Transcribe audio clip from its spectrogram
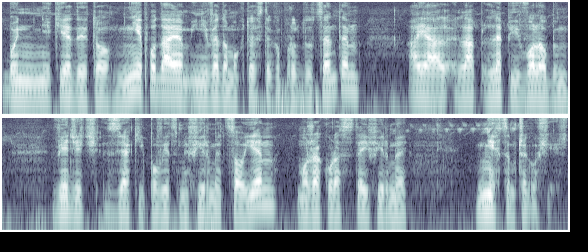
bo niekiedy to nie podają i nie wiadomo kto jest tego producentem, a ja lepiej wolałbym wiedzieć z jakiej powiedzmy firmy co jem. Może akurat z tej firmy nie chcę czegoś jeść.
